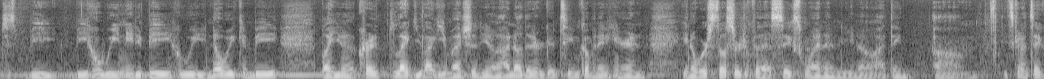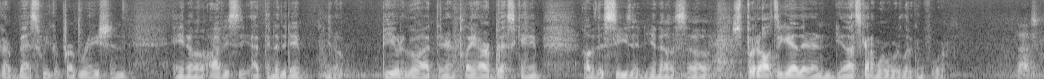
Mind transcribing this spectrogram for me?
just be be who we need to be, who we know we can be. But you know, credit like you like you mentioned, you know, I know that they're a good team coming in here, and you know, we're still searching for that sixth win, and you know, I think um, it's going to take our best week of preparation. And, you know, obviously at the end of the day, you know, be able to go out there and play our best game of the season. You know, so just put it all together, and you know, that's kind of where we're looking for. Last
